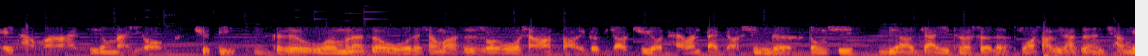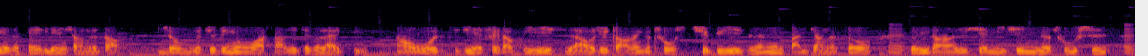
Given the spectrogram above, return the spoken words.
黑糖吗？还是用奶油？去比，可是我们那时候我的想法是说，我想要找一个比较具有台湾代表性的东西，比较有嘉义特色的。瓦萨比它是很强烈的，可以联想得到。所以我们就决定用瓦萨比这个来比，然后我自己也飞到比利时啊，我去找那个厨师，去比利时那边颁奖的时候，嗯，有遇到一些米其林的厨师，嗯，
